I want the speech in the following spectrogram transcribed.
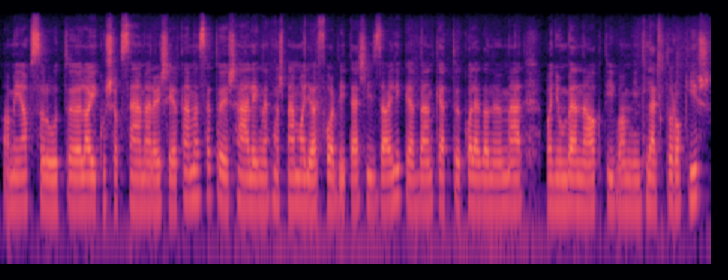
ami abszolút laikusok számára is értelmezhető, és hálégnek most már magyar fordítás is zajlik, ebben kettő kolléganőmmel vagyunk benne aktívan, mint lektorok is,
